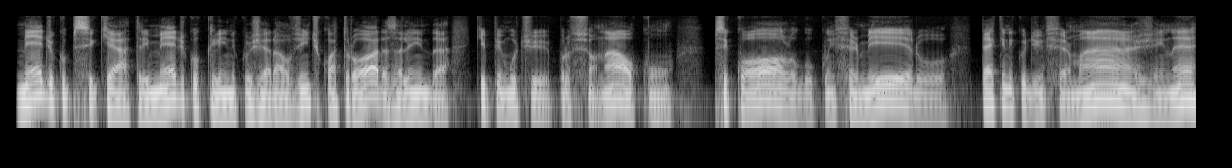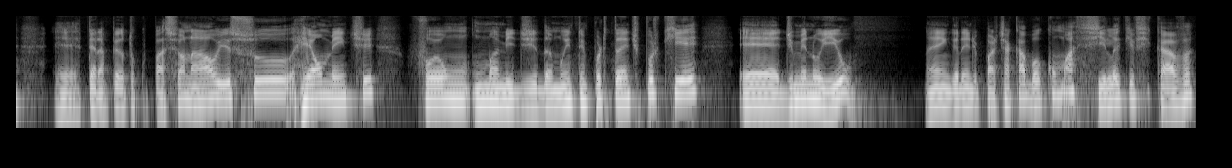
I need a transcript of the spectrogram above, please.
médico psiquiatra e médico clínico geral 24 horas, além da equipe multiprofissional com psicólogo, com enfermeiro, técnico de enfermagem, né? É, terapeuta ocupacional, isso realmente foi um, uma medida muito importante porque é, diminuiu, né, em grande parte acabou com uma fila que ficava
